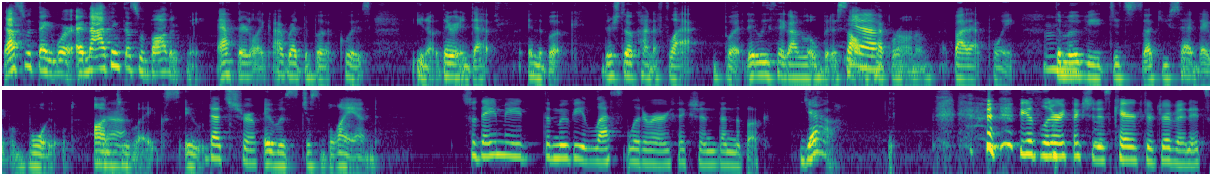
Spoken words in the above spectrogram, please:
that's what they were, and I think that's what bothered me after like I read the book was, you know, they're in depth in the book. They're still kind of flat, but at least they got a little bit of salt Yeah. and pepper on them by that point. The movie, just like you said, they were boiled on Yeah. two legs. It That's true. it was just bland. So they made the movie less literary fiction than the book. Yeah, because literary fiction is character driven it's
